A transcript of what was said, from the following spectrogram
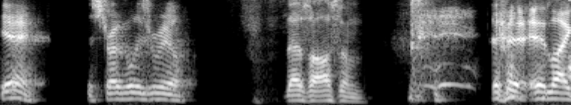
Yeah, the struggle is real. That's awesome. it like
